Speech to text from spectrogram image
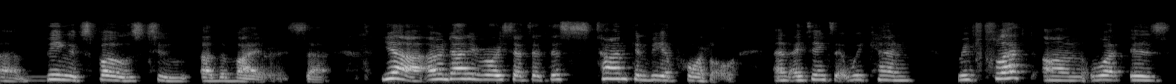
uh, being exposed to uh, the virus. Yeah, Arundhati Roy said that this time can be a portal. And I think that we can reflect on what is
